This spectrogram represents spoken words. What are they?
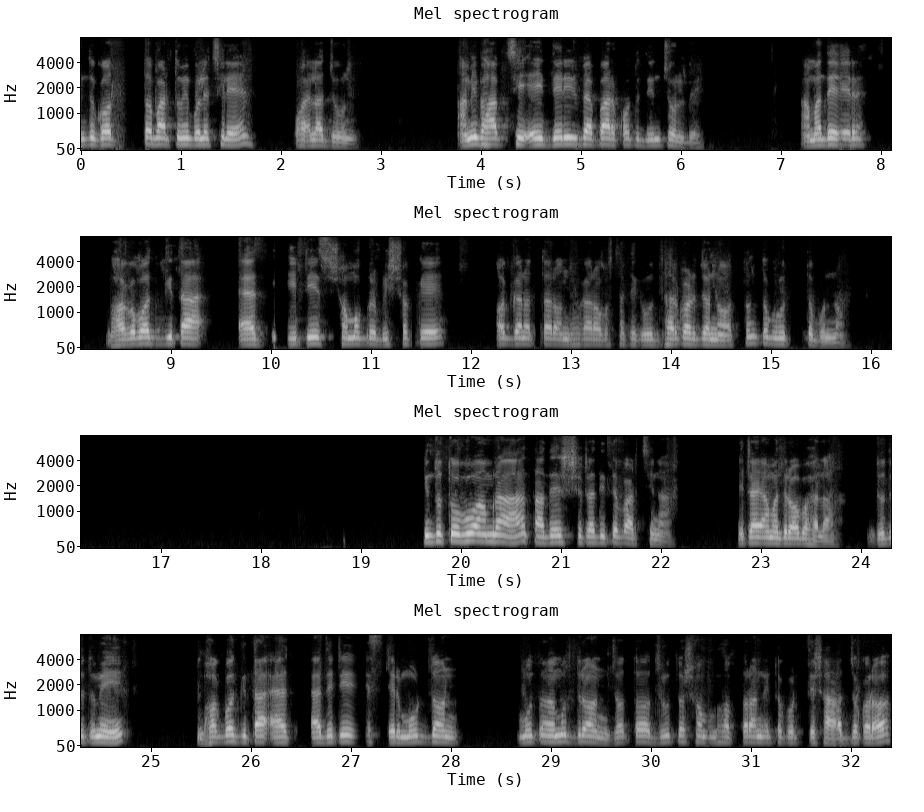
কিন্তু গতবার তুমি বলেছিলে পহেলা জুন। আমি ভাবছি এই দেরির ব্যাপার কতদিন চলবে? আমাদের Bhagavad Gita as it is সমগ্র বিশ্বকে অজ্ঞানতার অন্ধকার অবস্থা থেকে উদ্ধার করার জন্য অত্যন্ত গুরুত্বপূর্ণ। কিন্তু তবুও আমরা তাদের সেটা দিতে পারছি না। এটাই আমাদের অবহেলা। যদি তুমি ভগবত গীতা এর মুদ- মুদ্রণ যত দ্রুত সম্ভব ত্বরান্বিত করতে সাহায্য করো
